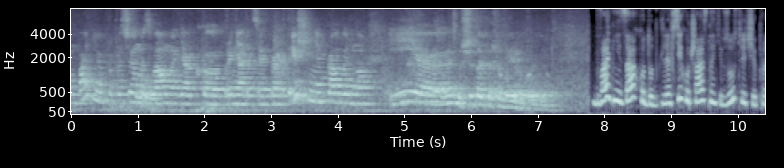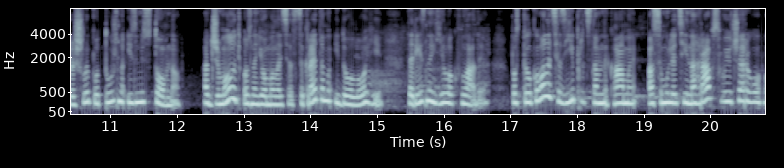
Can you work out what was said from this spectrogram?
кампанію, пропрацюємо з вами, як е, прийняти цей проект рішення правильно і е, Ну, Вважайте, що ми його прийняли. Два дні заходу для всіх учасників зустрічі пройшли потужно і змістовно, адже молодь ознайомилася з секретами ідеології та різних гілок влади, поспілкувалися з її представниками, а симуляційна гра, в свою чергу,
